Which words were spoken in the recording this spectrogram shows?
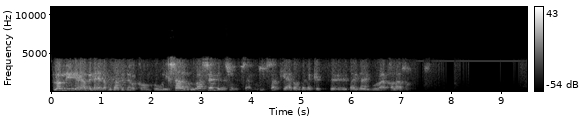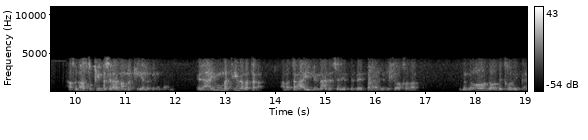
פלוני היה מנהל עבודה באיזה מקום, והוא נכשל, אבל הוא לא אשם בזה שהוא נכשל, הוא נכשל כי היה לו דלקת אה, בעיניים והוא לא יכל לעבוד. אנחנו לא עסוקים בשאלה מה מגיע לבן אדם, אלא האם הוא מתאים למטרה. המטרה היא למען אשר יצווה את בניו וביתו אחריו. זה מאוד מאוד עקרוני כאן.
